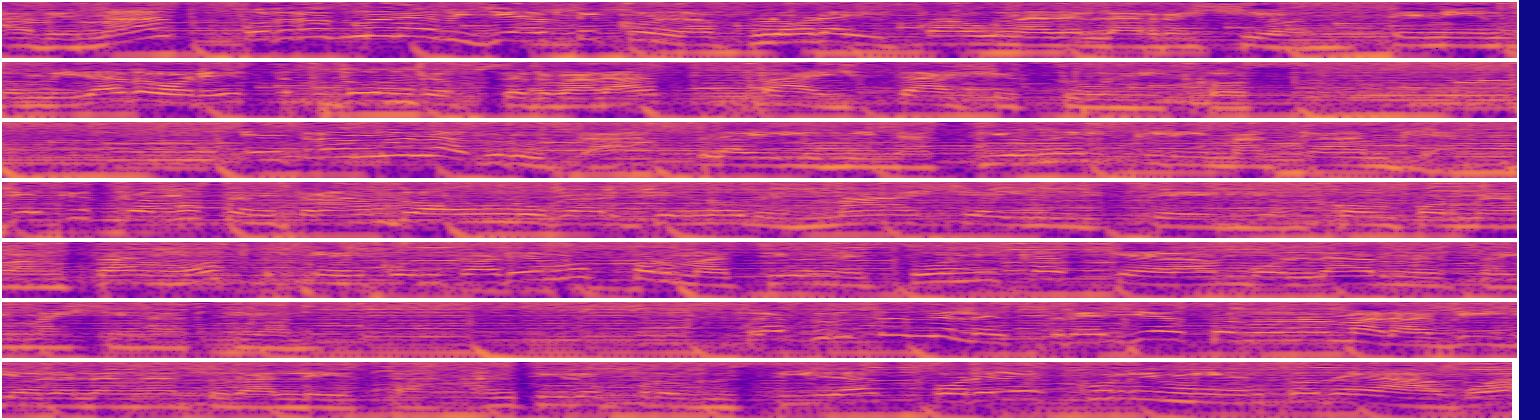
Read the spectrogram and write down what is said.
Además, podrás maravillarte con la flora y fauna de la región, teniendo miradores donde observarás paisajes únicos. Entrando en la gruta, la iluminación y el clima cambian, ya que estamos entrando a un lugar lleno de magia y misterio. Conforme avanzamos, encontraremos formaciones únicas que harán volar nuestra imaginación. Las grutas de la estrella son una maravilla de la naturaleza. Han sido producidas por el escurrimiento de agua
